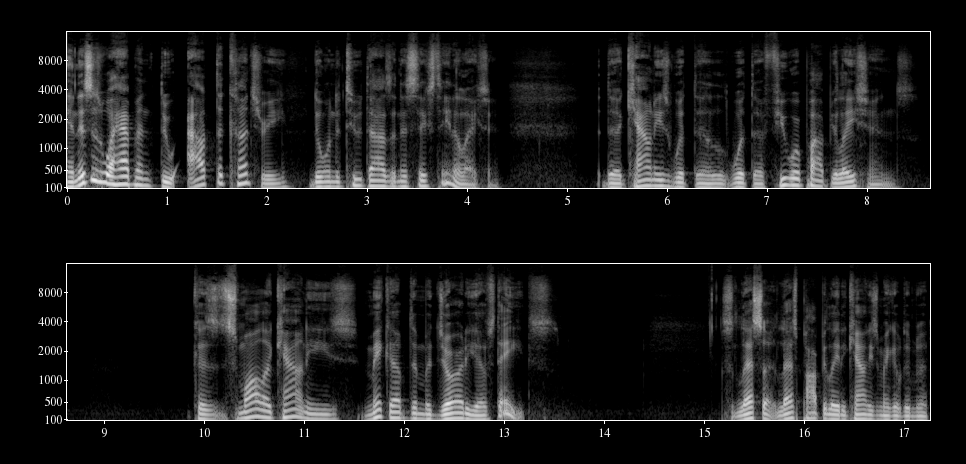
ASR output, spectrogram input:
And this is what happened throughout the country during the 2016 election. The counties with the with the fewer populations because smaller counties make up the majority of states. So less uh, less populated counties make up the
